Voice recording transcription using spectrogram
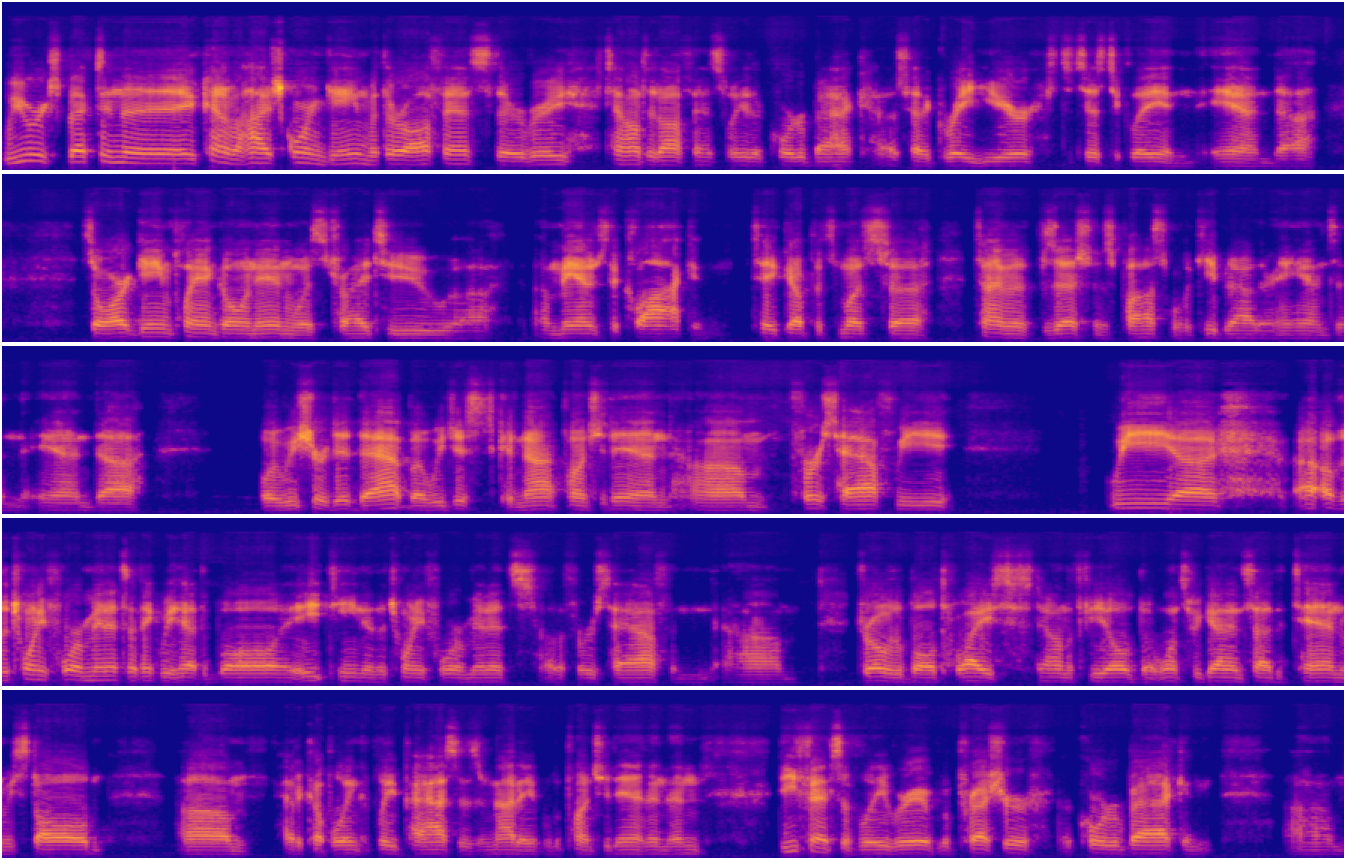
we were expecting a kind of a high scoring game with their offense. They're very talented offensively. Their quarterback has had a great year statistically, and and uh, so our game plan going in was try to uh, manage the clock and take up as much uh, time of possession as possible to keep it out of their hands. And and uh, boy, we sure did that, but we just could not punch it in. Um, first half, we we uh, of the 24 minutes, I think we had the ball 18 of the 24 minutes of the first half, and um, drove the ball twice down the field. But once we got inside the 10, we stalled. Um, had a couple incomplete passes and not able to punch it in. And then defensively, we were able to pressure the quarterback, and um,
